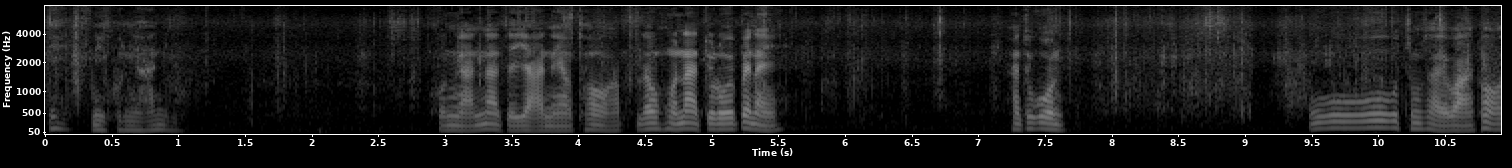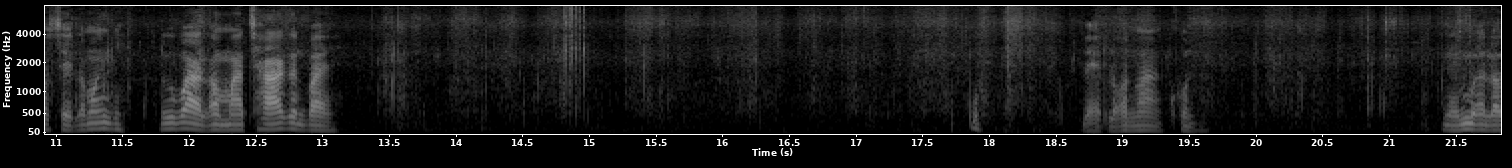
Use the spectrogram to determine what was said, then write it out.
เอ๊ะมีคนงานอยู่ คนงานน่าจะยาแนวท่อครับ แล้วหัวหน้าจะรู้ไปไหนฮะทุกคนโอ้สงสัยวางท่อเสร็จแล้วมั้งนี่หรือว่าเรามาช้าเกินไปแดดร้อนมากคน ในเมื่อเรา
